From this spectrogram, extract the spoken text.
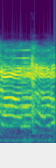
চাকা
